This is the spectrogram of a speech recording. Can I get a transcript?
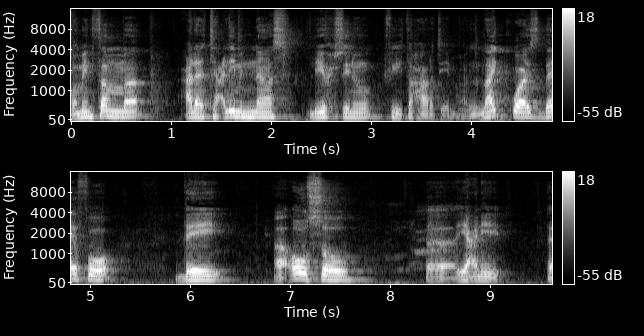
ومن ثم على تعليم الناس ليحسنوا في طهارتهم and likewise therefore they are also uh, يعني uh,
